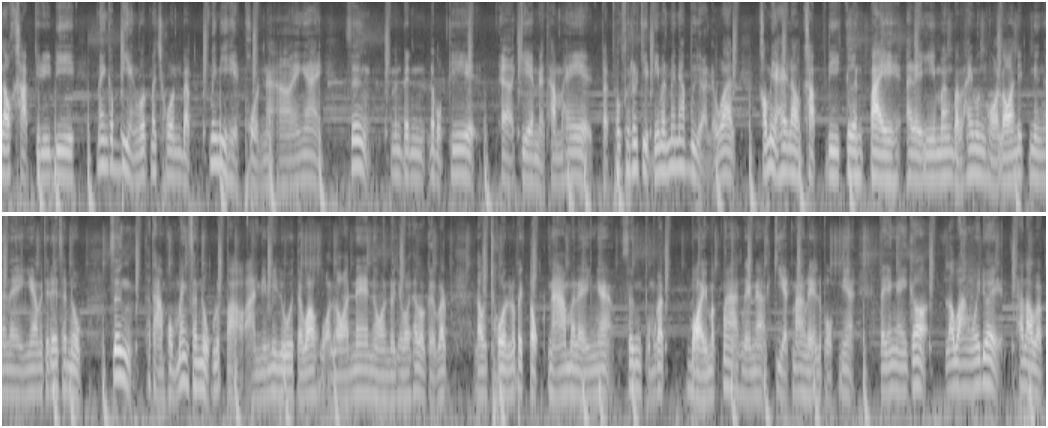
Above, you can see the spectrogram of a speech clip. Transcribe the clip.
เราขับอยู่ดีๆ แม่งก็เบี่ยงรถมาชนแบบไม่มีเหตุผลนะเอาง่ายๆ ซึ่งมันเป็นระบบที่เเกมเนี่ยทำให้แบบพวกธุรกิจนี้มันไม่น่าเบื่อหรือว่าเขาไม่อยากให้เราขับดีเกินไปอะไรอย่างงี้มั้งแบบให้มึงหัวร้อนนิดนึงอะไรอย่างเงี้ยมันจะได้สนุก ซึ่งถ้าถามผมแม่งสนุกหรือเปล่า อันนี้ไม่รู้แต่ว่าหัวร้อนแน่นอน โดยเฉพาะถ้าเกิดว่าเราชนแล้วไปตกน้ำอะไรอย่างเงี้ยซึ่งผมก็ บ่อยมากๆเลยนะ เกลียดมากเลยระบบเนี่ย แต่ยังไงก็ระวังไว้ด้วย ถ้าเราแบบ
